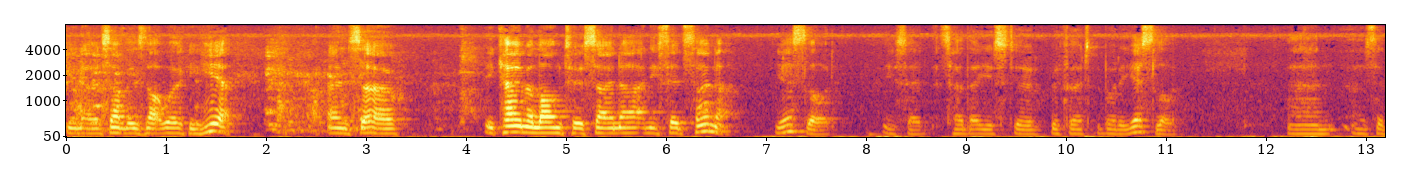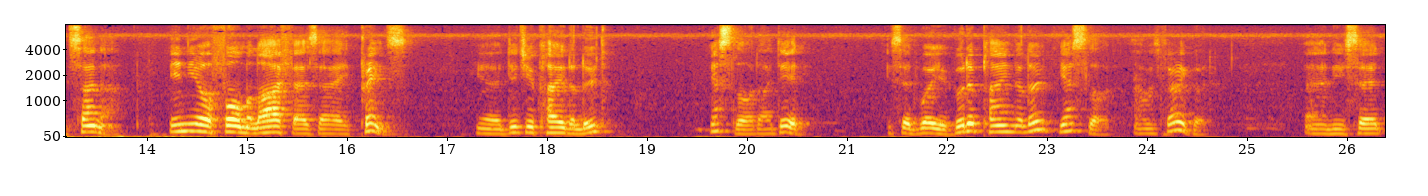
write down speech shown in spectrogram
you know, something's not working here." And so he came along to Sona and he said, "Sona, yes, Lord." He said, "That's how they used to refer to the Buddha." Yes, Lord. And I said, Sona, in your former life as a prince, you know, did you play the lute?" Yes, Lord, I did. He said, Were you good at playing the lute? Yes, Lord, I was very good. And he said,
